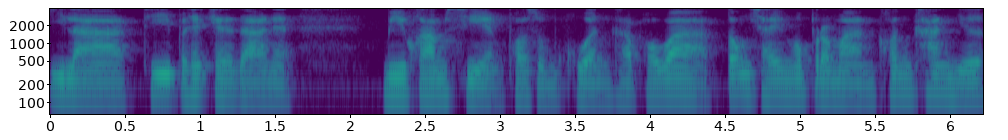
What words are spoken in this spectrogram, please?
กีฬาที่ประเทศแคนาดาเนี่ยมีความเสี่ยงพอสมควรครับเพราะว่าต้องใช้งบประมาณค่อนข้างเยอะ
